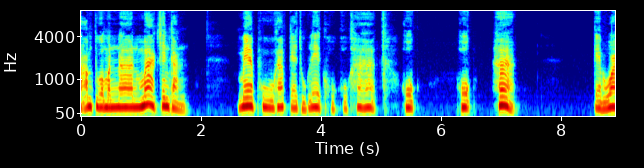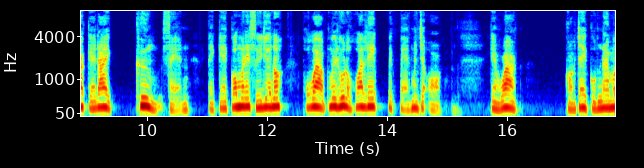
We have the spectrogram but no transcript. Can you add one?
สามตัวมันนานมากเช่นกัน แม่ภูครับ แกถูกเลขหกหกห้าห้าหกหกห้าแกบอกว่าแกได้ครึ่งแสน แต่แกก็ไม่ได้ซื้อเยอะเนาะเพราะว่าไม่รู้หรอกว่าเลขแปลกๆมันจะออก แกบอกว่าขอบใจกลมนาม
